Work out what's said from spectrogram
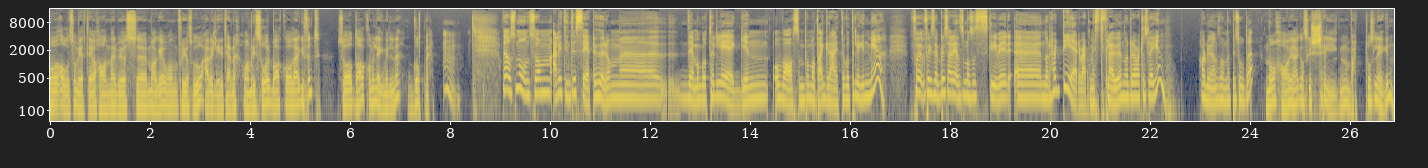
og alle som vet det å ha en nervøs eh, mage og man flyr ofte på do, er veldig irriterende. Og man blir sår bak, og det er guffent. Så da kommer legemidlene godt med. Det er også noen som er litt interessert i å høre om eh, det med å gå til legen, og hva som på en måte er greit å gå til legen med. For, for eksempel så er det en som også skriver eh, Når har dere vært mest flaue når dere har vært hos legen? Har du en sånn episode? Nå har jo jeg ganske sjelden vært hos legen.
